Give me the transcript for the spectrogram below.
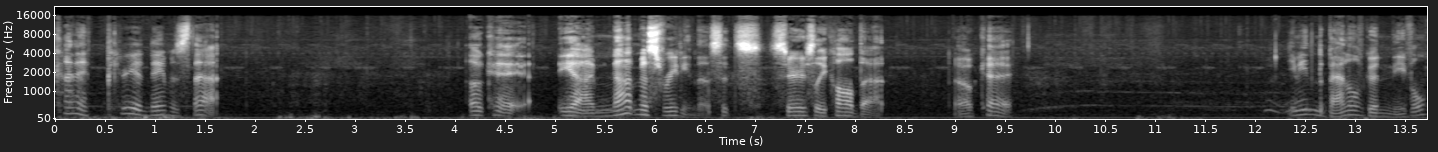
kind of period name is that? Okay, yeah, I'm not misreading this. It's seriously called that. Okay. You mean the Battle of Good and Evil?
